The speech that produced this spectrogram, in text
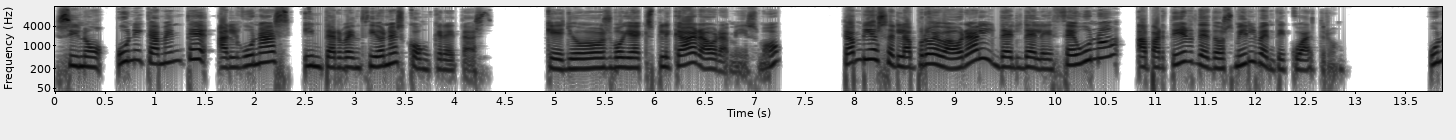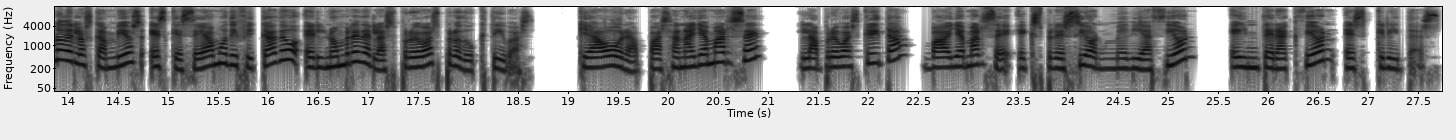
sino únicamente algunas intervenciones concretas, que yo os voy a explicar ahora mismo. Cambios en la prueba oral del DLC1 a partir de 2024. Uno de los cambios es que se ha modificado el nombre de las pruebas productivas, que ahora pasan a llamarse, la prueba escrita va a llamarse expresión, mediación e interacción escritas,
